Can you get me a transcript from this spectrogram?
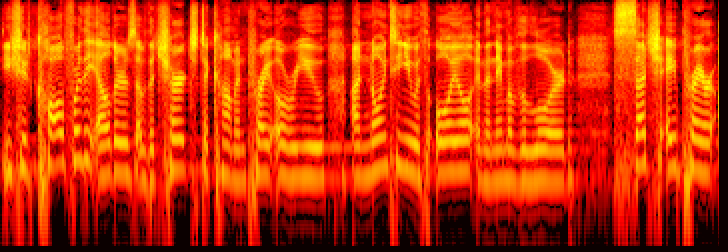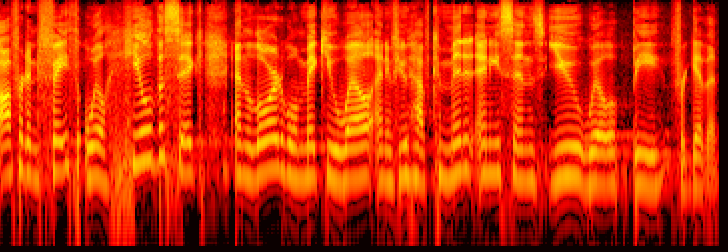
You should call for the elders of the church to come and pray over you, anointing you with oil in the name of the Lord. Such a prayer offered in faith will heal the sick, and the Lord will make you well. And if you have committed any sins, you will be forgiven.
